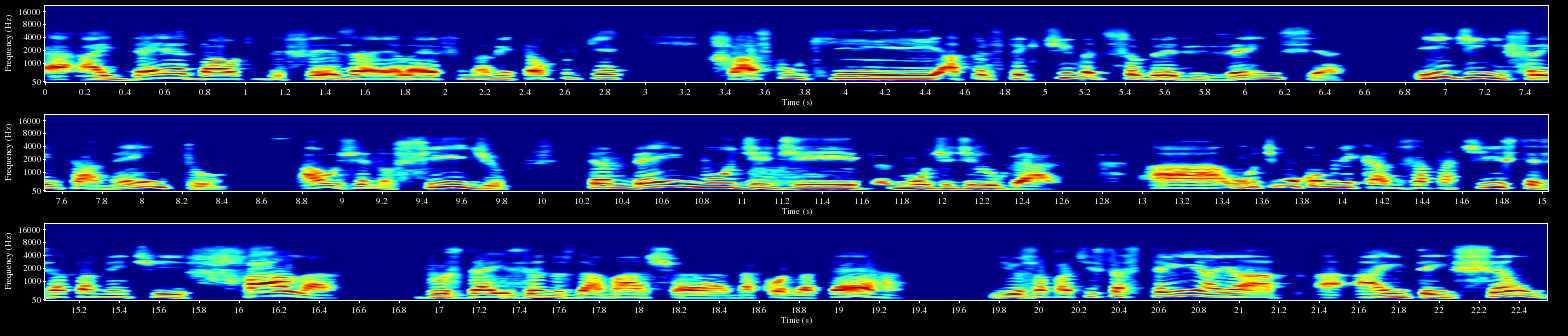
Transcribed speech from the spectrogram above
a, a ideia da autodefesa ela é fundamental porque faz com que a perspectiva de sobrevivência e de enfrentamento ao genocídio também mude de, mude de lugar. O último comunicado zapatista exatamente fala dos 10 anos da Marcha da Cor da Terra, e os zapatistas têm a, a, a intenção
